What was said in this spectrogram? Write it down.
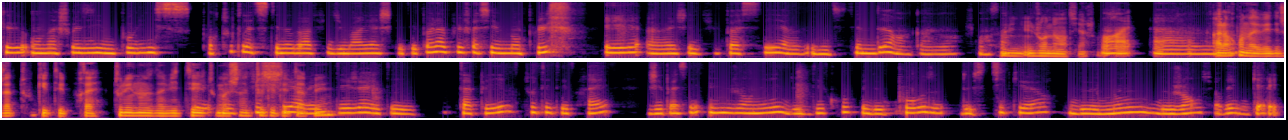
qu'on a choisi une police pour toute la sténographie du mariage qui n'était pas la plus facile non plus. Et euh, j'ai dû passer euh, une dizaine d'heures hein, quand même, hein, je pense. Hein. Une, journée entière, je pense. Ouais. Euh, Alors qu'on avait déjà tout qui était prêt. Tous les noms d'invités, tout machin, tout était tapé. Avait déjà été tapé, tout était prêt. J'ai passé une journée de découpe et de pose de stickers, de noms de gens sur des galets.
